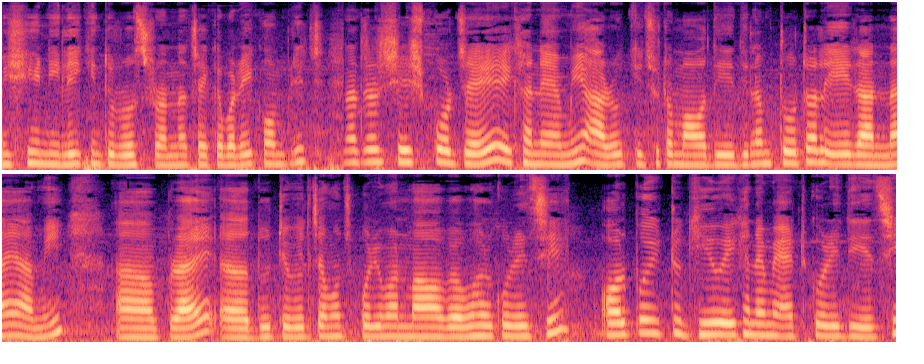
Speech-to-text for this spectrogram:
মিশিয়ে নিলেই কিন্তু রোস্ট রান্নাটা একেবারেই কমপ্লিট রান্নাটার শেষ পর্যায়ে এখানে আমি আরও কিছুটা মাওয়া দিয়ে দিলাম। টোটাল এই রান্নায় আমি প্রায় দু টেবিল চামচ পরিমাণ মাওয়া ব্যবহার করেছি। অল্প একটু ঘিও এখানে আমি অ্যাড করে দিয়েছি।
